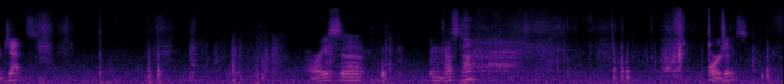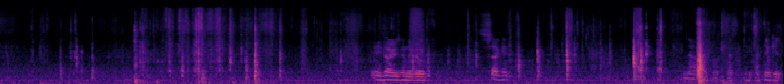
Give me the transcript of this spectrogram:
go, Jets. Uh, Investa. Origins. He thought he was gonna go second. No, I, th- I think it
